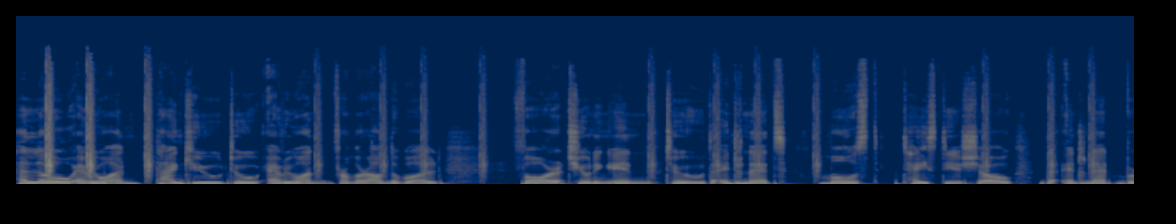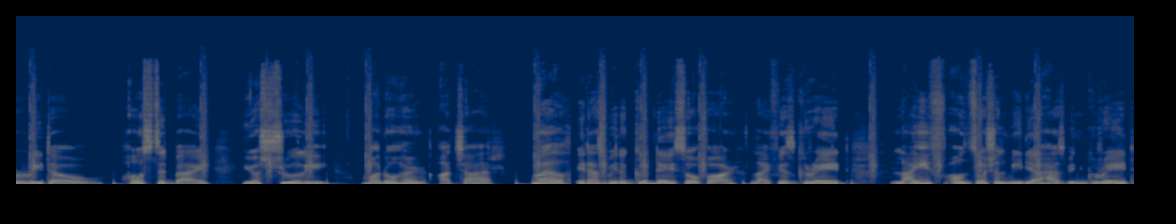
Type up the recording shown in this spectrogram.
Hello, everyone. Thank you to everyone from around the world for tuning in to the internet's most tastiest show, The Internet Burrito, hosted by yours truly, Manohar Achar. Well, it has been a good day so far. Life is great. Life on social media has been great.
